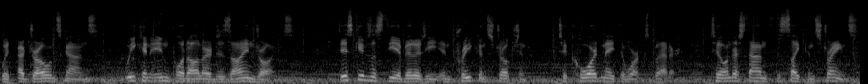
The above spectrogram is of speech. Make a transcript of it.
With our drone scans, we can input all our design drawings. This gives us the ability in pre-construction to coordinate the works better, to understand the site constraints,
